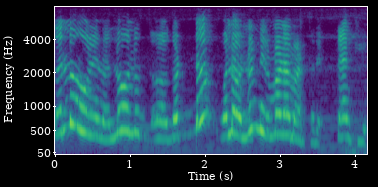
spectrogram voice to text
ತನ್ನ ಊರಿನಲ್ಲೂ ಒಂದು ದೊಡ್ಡ ವನವನ್ನು ನಿರ್ಮಾಣ ಮಾಡ್ತಾರೆ ಥ್ಯಾಂಕ್ ಯು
